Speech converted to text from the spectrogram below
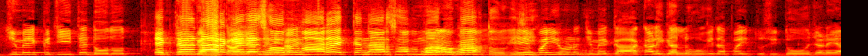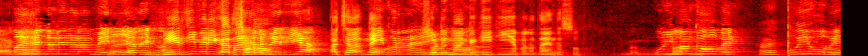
ਜਿਵੇਂ ਇੱਕ ਚੀਜ਼ ਤੇ ਦੋ ਦੋ ਇੱਕ ਨਾਰ ਕਹਿੰਦੇ ਜਾਂਦੇ ਸੌ ਨੇ, ਹੈਂ। ਬਿਮਾਰ ਇੱਕ ਨਾਰ ਸੌ ਬਿਮਾਰ ਉਹ ਕਹਾਵਤ ਹੋ ਗਈ ਇਹ ਭਾਈ ਹੁਣ ਜਿਵੇਂ ਗਾਹਕ ਵਾਲੀ ਗੱਲ ਹੋ ਗਈ ਤਾਂ ਭਾਈ ਤੁਸੀਂ ਦੋ ਜਣੇ ਆ ਗਏ। ਪਹਿਲ ਲਾਣੇਦਾਰ ਮੇਰੀ ਆ ਦੇਖ ਵੀਰ ਜੀ ਮੇਰੀ ਗੱਲ ਪਹਿਲ ਸੁਣੋ। ਮੇਰੀ ਆ। ਅੱਛਾ ਨਹੀਂ ਉਹਦੀ ਮੰਗ ਕੀ ਕੀ ਹੈ? ਪਹਿਲਾਂ ਤਾਂ ਇਹ ਦੱਸੋ। ਕੋਈ ਮੰਗ ਹੋਵੇ ਕੋਈ ਹੋਵੇ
